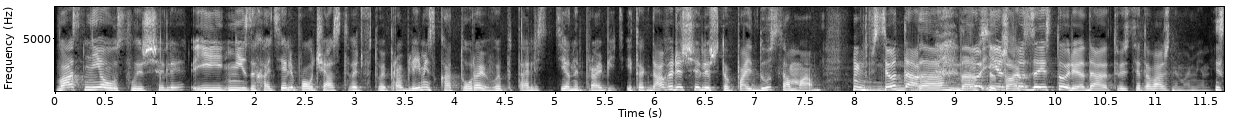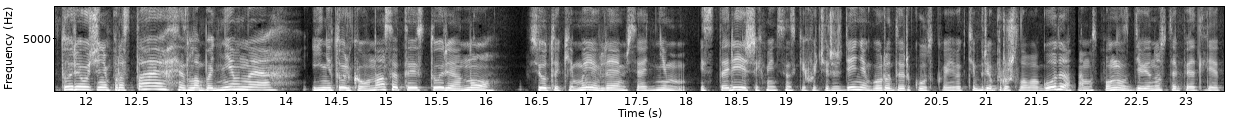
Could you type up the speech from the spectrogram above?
вас вас не услышали и не захотели поучаствовать в той проблеме, с которой вы пытались стены пробить. И тогда вы решили, что пойду сама. Все так. Да, да, ну, и что за история, да, то есть это важный момент. История очень простая, злободневная. И не только у нас эта история, но все-таки мы являемся одним из старейших медицинских учреждений города Иркутска. И в октябре прошлого года нам исполнилось 95 лет.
